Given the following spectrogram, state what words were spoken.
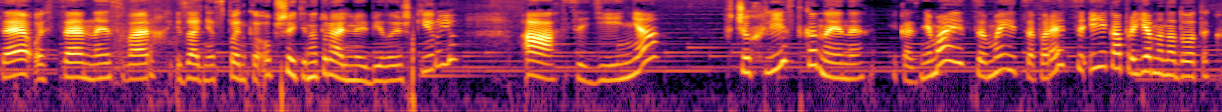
це, ось це, низ, верх і задня спинка обшиті натуральною білою шкірою, а сидіння в чохлі з тканини, яка знімається, миється, переться і яка приємна на дотик.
